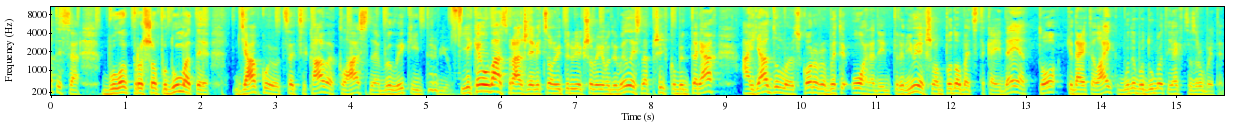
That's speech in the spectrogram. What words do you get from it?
посміятися, було про що подумати. Дякую, це цікаве, класне, велике інтерв'ю. Яке у вас враження від цього інтерв'ю, якщо ви його дивились, напишіть в коментарях. А я думаю, скоро робити огляди інтерв'ю. Якщо вам подобається така ідея, то кидайте лайк, будемо думати, як це зробити.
